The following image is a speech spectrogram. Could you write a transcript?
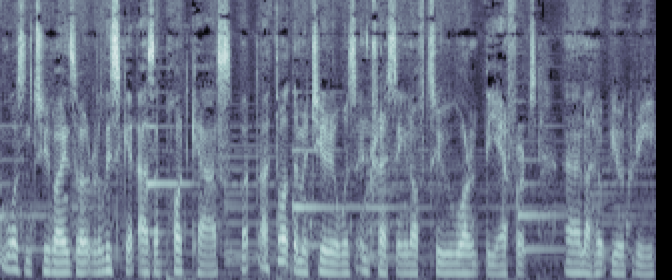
wasn't too minds about releasing it as a podcast, but I thought the material was interesting enough to warrant the effort, and I hope you agree.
